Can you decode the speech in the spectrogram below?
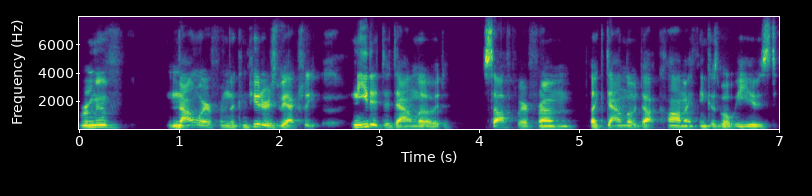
remove malware from the computers, we actually uh, needed to download software from like download.com, I think is what we used.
